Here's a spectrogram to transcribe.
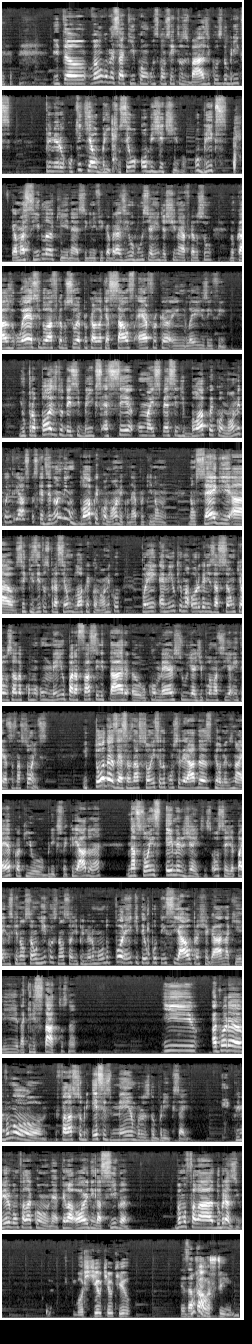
então, vamos começar aqui com os conceitos básicos do BRICS. Primeiro, o que, que é o BRICS? O seu objetivo. O BRICS é uma sigla que né, significa Brasil, Rússia, Índia, China e África do Sul. No caso, o S do África do Sul é por causa que é South Africa em inglês, enfim. E o propósito desse BRICS é ser uma espécie de bloco econômico, entre aspas. Quer dizer, não é nenhum bloco econômico, né? Porque não, não segue a, os requisitos para ser um bloco econômico. Porém, é meio que uma organização que é usada como um meio para facilitar uh, o comércio e a diplomacia entre essas nações. E todas essas nações sendo consideradas, pelo menos na época que o BRICS foi criado, né? Nações emergentes, ou seja, países que não são ricos, não são de primeiro mundo, porém que têm o potencial para chegar naquele, naquele status, né? E agora vamos falar sobre esses membros do BRICS aí. Primeiro vamos falar com, né, pela ordem da sigla, vamos falar do Brasil. Bostil, tio, tio. Não Exatamente. fala assim.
